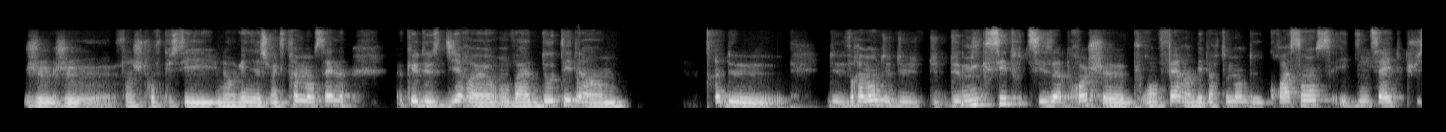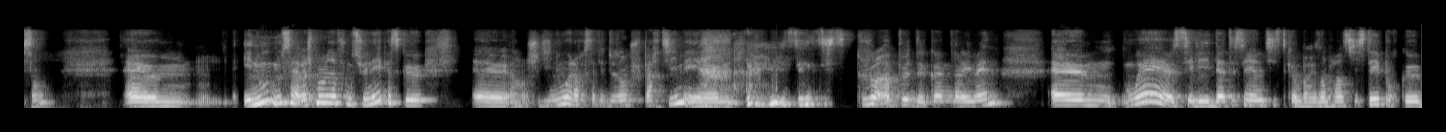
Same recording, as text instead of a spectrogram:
je, je, enfin, je trouve que c'est une organisation extrêmement saine que de se dire euh, on va doter d'un de, de vraiment de, de, de, mixer toutes ces approches euh, pour en faire un département de croissance et d'insight puissant. Euh, et nous, nous, ça a vachement bien fonctionné parce que euh, alors, je dis nous alors que ça fait deux ans que je suis partie, mais euh, c'est toujours un peu de quand même dans les veines. Euh, ouais, c'est les data scientists qui ont par exemple insisté pour que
